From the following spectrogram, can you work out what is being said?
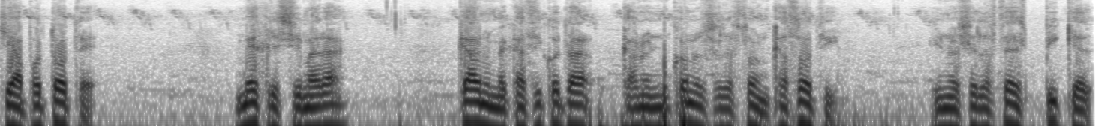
και από τότε μέχρι σήμερα κάνουμε καθήκοντα κανονικών νοσηλευτών καθότι οι νοσηλευτές π και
